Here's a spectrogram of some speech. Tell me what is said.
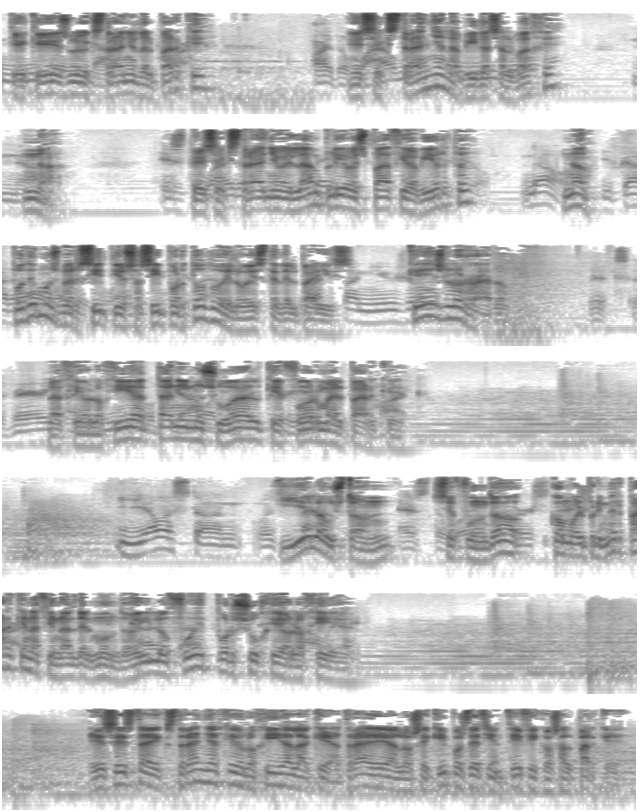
¿Qué, qué es lo extraño del parque? ¿Es extraña la vida salvaje? No. ¿Es extraño el amplio espacio abierto? No, podemos ver sitios así por todo el oeste del país. ¿Qué es lo raro? La geología tan inusual que forma el parque. Yellowstone se fundó como el primer parque nacional del mundo y lo fue por su geología. Es esta extraña geología la que atrae a los equipos de científicos al parque.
